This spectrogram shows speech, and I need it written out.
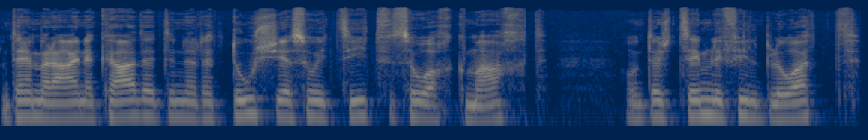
Und dann haben wir einen gehabt, der in einer Dusche einen Suizidversuch gemacht. Und da ist ziemlich viel Blut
